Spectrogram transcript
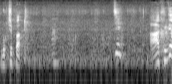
묵지빠. 찝! 아, 그게.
